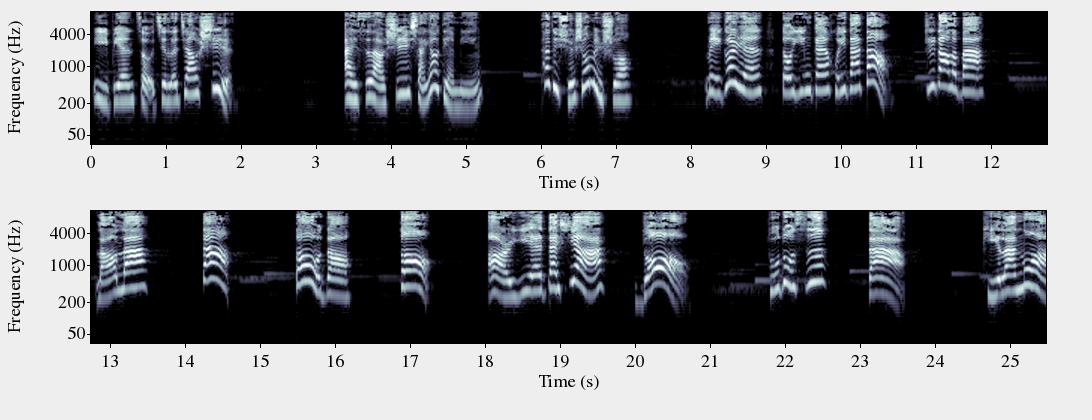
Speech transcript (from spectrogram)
一边走进了教室。艾斯老师想要点名，他对学生们说：“每个人都应该回答到，知道了吧？”劳拉到，豆豆到，二耶带希尔到，图图斯到，皮拉诺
